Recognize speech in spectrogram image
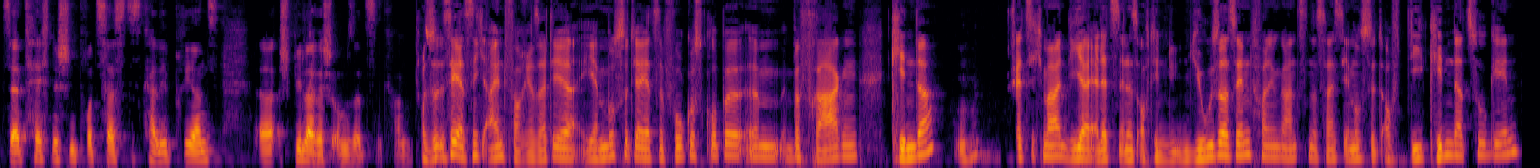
sehr technischen Prozess des Kalibrierens äh, spielerisch umsetzen kann. Also ist ja jetzt nicht einfach. Ihr seid ja, ihr musstet ja jetzt eine Fokusgruppe ähm, befragen. Kinder. Mhm schätze ich mal, die ja letzten Endes auch die User sind von dem Ganzen. Das heißt, ihr musstet auf die Kinder zugehen,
